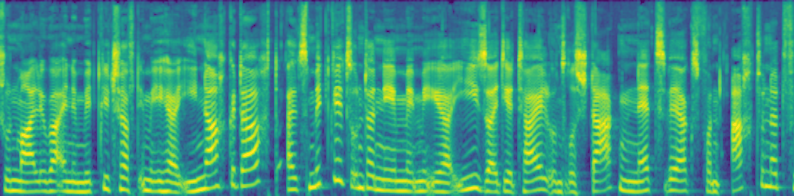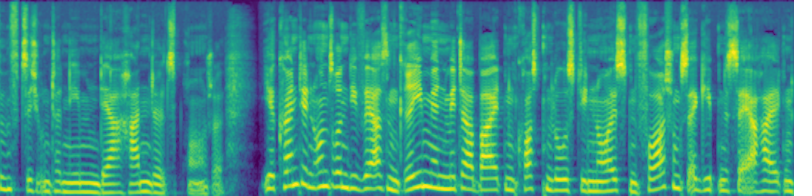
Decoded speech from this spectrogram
Schon mal über eine Mitgliedschaft im EHI nachgedacht? Als Mitgliedsunternehmen im EHI seid ihr Teil unseres starken Netzwerks von 850 Unternehmen der Handelsbranche. Ihr könnt in unseren diversen Gremien mitarbeiten, kostenlos die neuesten Forschungsergebnisse erhalten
